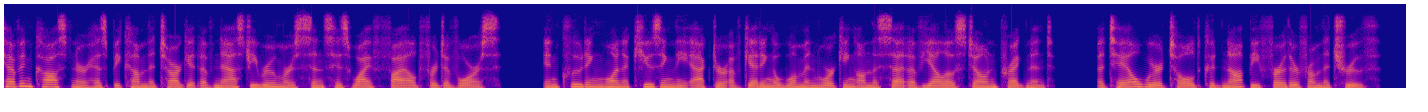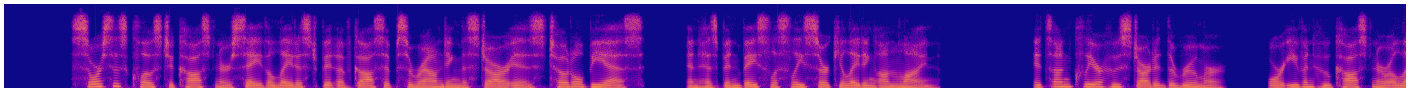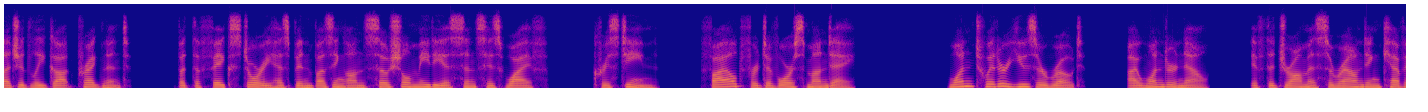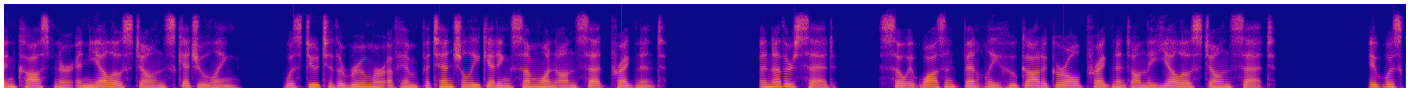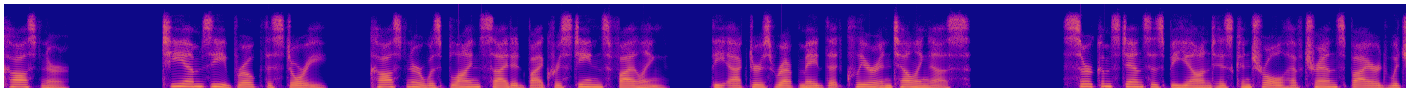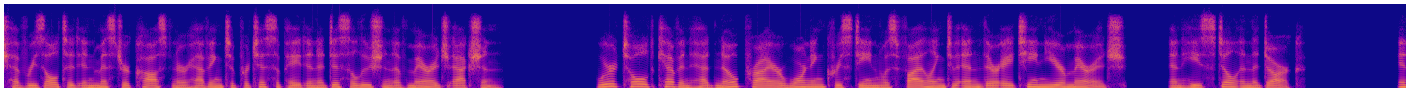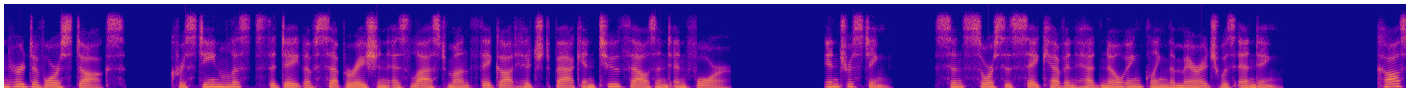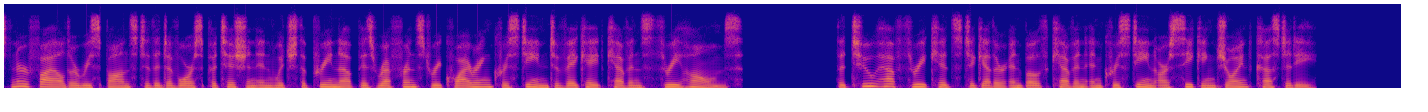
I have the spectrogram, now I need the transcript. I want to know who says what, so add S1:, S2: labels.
S1: Kevin Costner has become the target of nasty rumors since his wife filed for divorce, including one accusing the actor of getting a woman working on the set of Yellowstone pregnant, a tale we're told could not be further from the truth. Sources close to Costner say the latest bit of gossip surrounding the star is total BS, and has been baselessly circulating online. It's unclear who started the rumor, or even who Costner allegedly got pregnant, but the fake story has been buzzing on social media since his wife, Christine, filed for divorce Monday. One Twitter user wrote, I wonder now, if the drama surrounding Kevin Costner and Yellowstone scheduling, was due to the rumor of him potentially getting someone on set pregnant. Another said, so it wasn't Bentley who got a girl pregnant on the Yellowstone set. It was Costner. TMZ broke the story, Costner was blindsided by Christine's filing, the actor's rep made that clear in telling us. Circumstances beyond his control have transpired which have resulted in Mr. Costner having to participate in a dissolution of marriage action. We're told Kevin had no prior warning Christine was filing to end their 18-year marriage, and he's still in the dark. In her divorce docs, Christine lists the date of separation as last month they got hitched back in 2004. Interesting, since sources say Kevin had no inkling the marriage was ending. Costner filed a response to the divorce petition in which the prenup is referenced requiring Christine to vacate Kevin's three homes. The two have three kids together and both Kevin and Christine are seeking joint custody.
